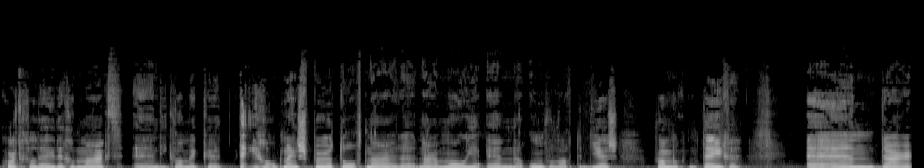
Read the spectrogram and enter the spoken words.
kort geleden gemaakt. En die kwam ik tegen op mijn speurtocht naar, naar mooie en onverwachte jazz. Kwam ik hem tegen. En daar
